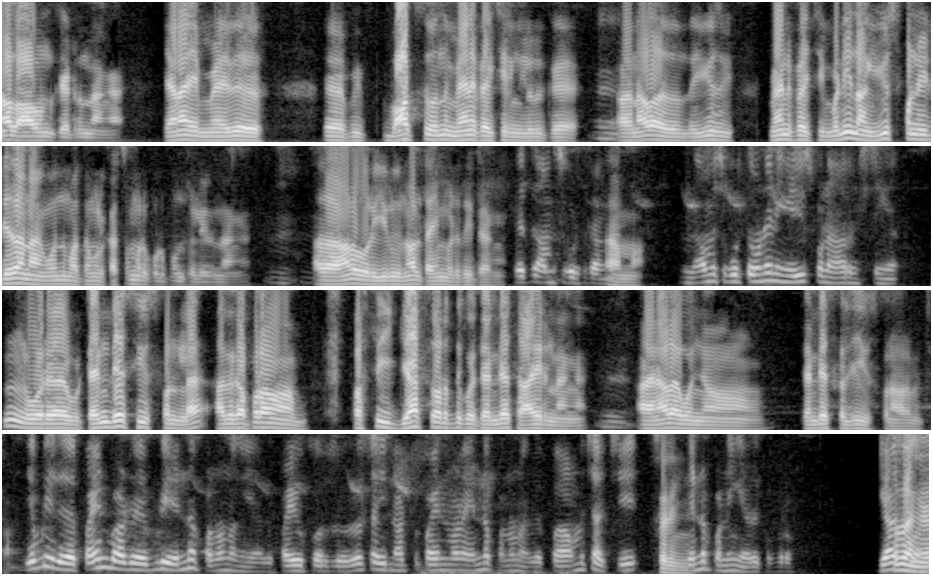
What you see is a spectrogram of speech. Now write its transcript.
நாள் ஆகும்னு கேட்டிருந்தாங்க. ஏன்னா இது பாக்ஸ் வந்து மேனுஃபேக்சரிங்ல இருக்கு. ம். அதனால அது வந்து யூஸ் மேனுஃபேக்சரிங் பண்ணி நாங்கள் யூஸ் பண்ணிட்டு தான் நாங்கள் வந்து மற்றவங்களுக்கு கஸ்டமர் கொடுப்போம்னு சொல்லியிருந்தாங்க. அதனால ஒரு இருபது நாள் டைம் எடுத்துக்கிட்டாங்க. எடுத்து அமைச்சு கொடுத்துட்டாங்க. ஆமா. ம், அமைச்சு கொடுத்த உடனே நீங்க யூஸ் பண்ண ஆரம்பிச்சிட்டீங்க. ம், ஒரு டென் டேஸ் யூஸ் பண்ணல. அதுக்கப்புறம் ஃபர்ஸ்ட் கேஸ் வரதுக்கு ஒரு டென் டேஸ் ஆயிருந்தாங்க. அதனால கொஞ்சம் டென் டேஸ் கழிச்சு யூஸ் பண்ண ஆரம்பிச்சோம். எப்படி இது பயன்பாடு எப்படி என்ன பண்ணணுங்க அது பயிர் போறது விவசாயி நட்டு பயன்பாடு என்ன பண்ணணும்? அது இப்போ அமைச்சாச்சு. சரிங்க. என்ன பண்ணீங்க அதுக்கப்புறம்? அதாங்க.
